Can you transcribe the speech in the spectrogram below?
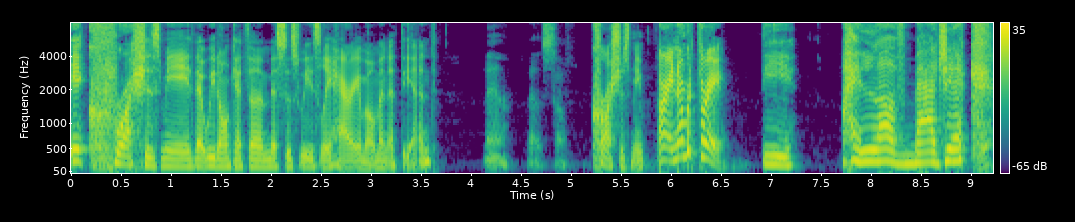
it crushes me that we don't get the Mrs. Weasley Harry moment at the end. Yeah, that was tough. Crushes me. All right, number three, the I love magic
